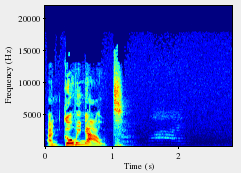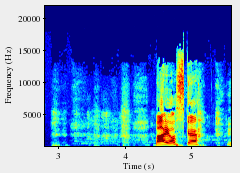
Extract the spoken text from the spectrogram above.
And going out, bye, Oscar.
